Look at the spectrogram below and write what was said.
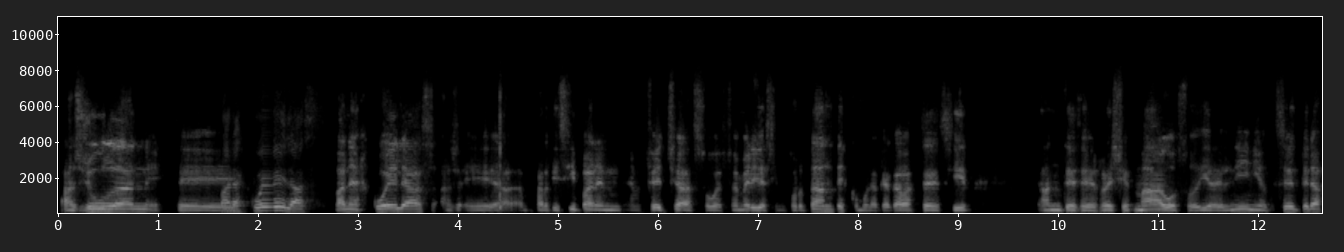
ayudan. Este, van a escuelas. Van a escuelas, eh, participan en, fechas o efemérides importantes, como la que acabaste de decir antes de Reyes Magos o Día del Niño, etc.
